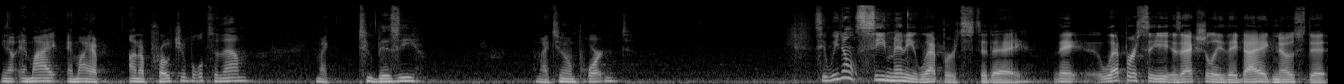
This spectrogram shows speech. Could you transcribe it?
You know, am I, am I unapproachable to them? Am I too busy? Am I too important? See, we don't see many lepers today. They, leprosy is actually, they diagnosed it.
